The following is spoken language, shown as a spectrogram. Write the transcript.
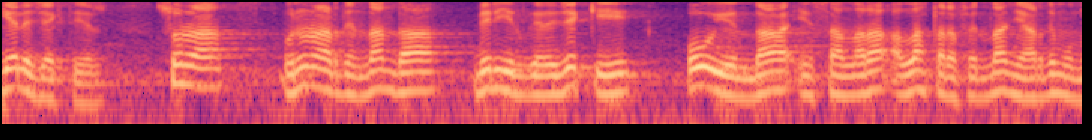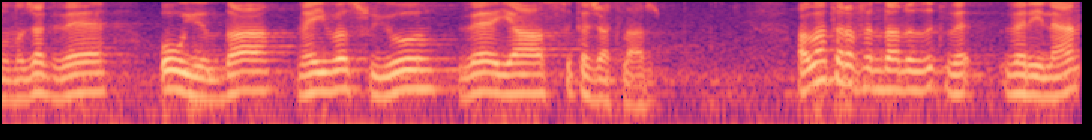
gelecektir. Sonra bunun ardından da bir yıl gelecek ki o yılda insanlara Allah tarafından yardım olunacak ve o yılda meyve suyu ve yağ sıkacaklar. Allah tarafından rızık verilen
